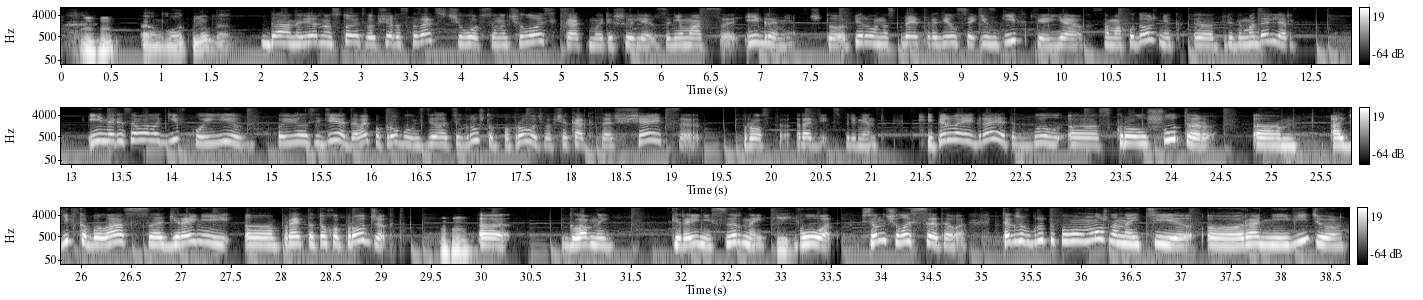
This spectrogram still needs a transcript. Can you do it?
Вот, ну да. Да, наверное, стоит вообще рассказать, с чего все началось, как мы решили заниматься играми. Что первый у нас проект родился из гифки. Я сама художник, э, 3D-моделлер. И нарисовала гифку, и появилась идея, давай попробуем сделать игру, чтобы попробовать вообще, как это ощущается, просто ради эксперимента. И первая игра это был э, скролл-шутер, эм, а гифка была с героиней э, проекта Toho Project э, главной героиней сырной. И- Вот. Все началось с этого. Также в группе, по-моему, можно найти э, ранние видео.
